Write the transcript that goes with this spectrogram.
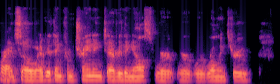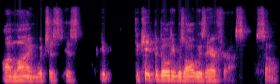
Right. And so everything from training to everything else, we're, we're, we're rolling through online, which is, is the capability was always there for us. So.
